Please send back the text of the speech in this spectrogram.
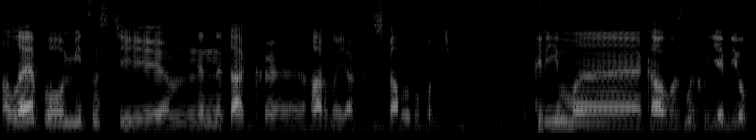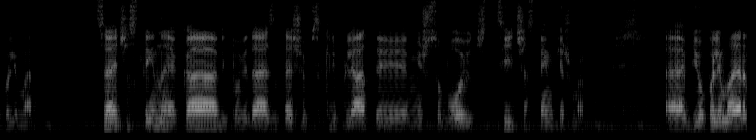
але по міцності не, не так е, гарно, як з кавою виходить. Крім е, кавового жмиху, є біополімер. Це частина, яка відповідає за те, щоб скріпляти між собою ці частинки жмиху. Е, Біополімер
